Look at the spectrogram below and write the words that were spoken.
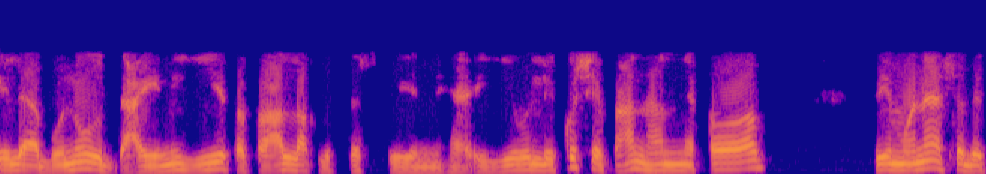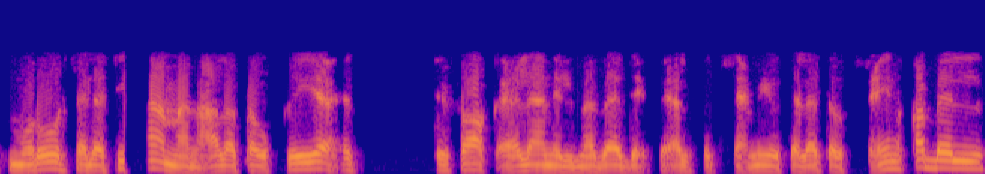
إلى بنود عينية تتعلق بالتسوية النهائية واللي كشف عنها النقاب في مناسبة مرور 30 عاما على توقيع اتفاق إعلان المبادئ في 1993 قبل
